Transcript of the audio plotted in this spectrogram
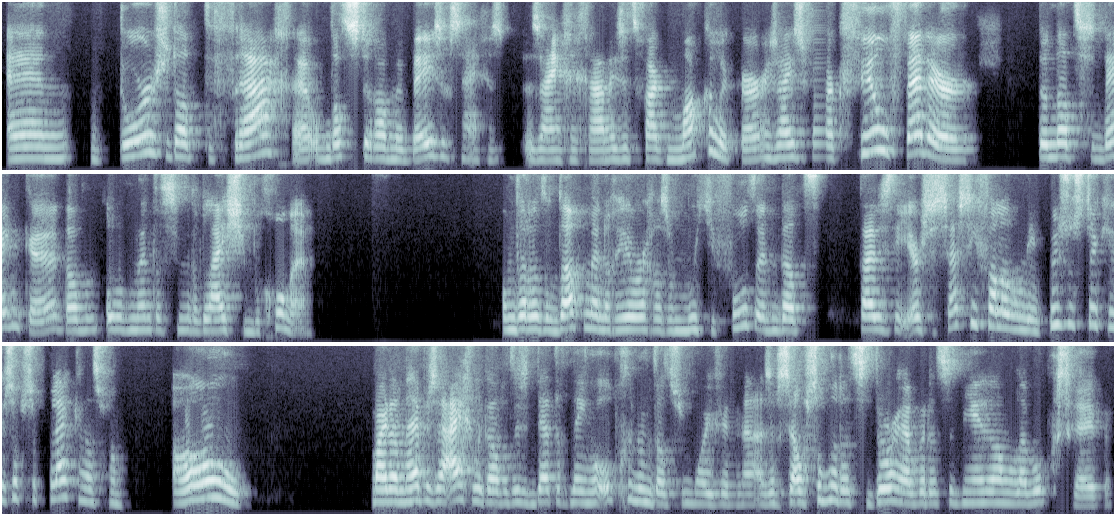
En door ze dat te vragen, omdat ze er al mee bezig zijn, zijn gegaan, is het vaak makkelijker. En zijn ze vaak veel verder dan dat ze denken, dan op het moment dat ze met het lijstje begonnen. Omdat het op dat moment nog heel erg als een moedje voelt. En dat tijdens die eerste sessie vallen dan die puzzelstukjes op zijn plek. En dat is van, oh. Maar dan hebben ze eigenlijk al wat is 30 dingen opgenoemd dat ze mooi vinden aan zichzelf, zonder dat ze doorhebben dat ze het niet eens allemaal hebben opgeschreven.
